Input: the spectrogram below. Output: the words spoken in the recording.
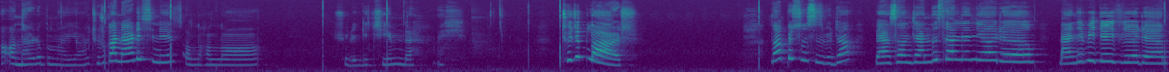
Aa nerede bunlar ya? Çocuklar neredesiniz? Allah Allah. Şöyle geçeyim de. Ay. Çocuklar. Ne yapıyorsunuz siz burada? Ben salıncağında sallanıyorum. Ben de video izliyorum.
